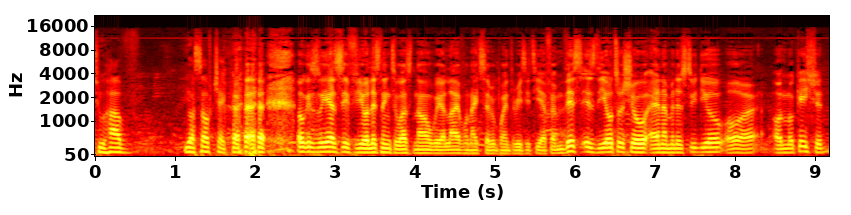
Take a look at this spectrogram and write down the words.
to have yourself checked. Okay, so yes, if you're listening to us now, we are live on 97.3 City FM. This is the Auto Show, and I'm in the studio or on location.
